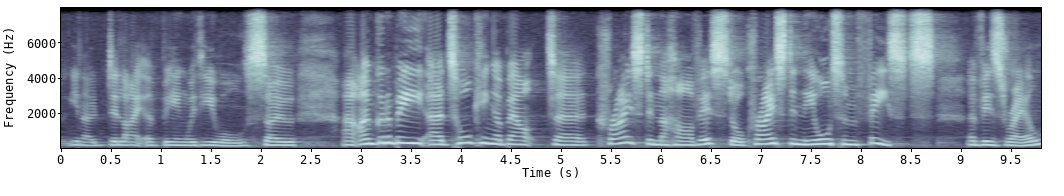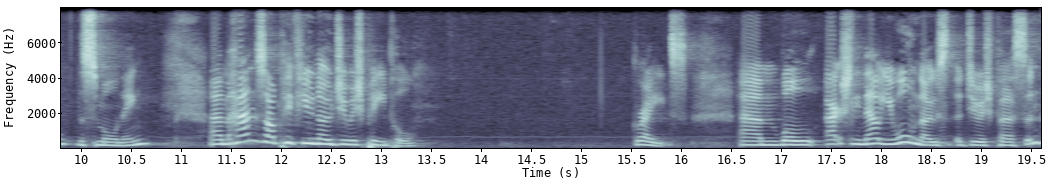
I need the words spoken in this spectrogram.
you know, delight of being with you all. So uh, I'm going to be uh, talking about uh, Christ in the harvest or Christ in the autumn feasts of Israel this morning. Um, hands up if you know Jewish people. Great. Um, well, actually, now you all know a Jewish person.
